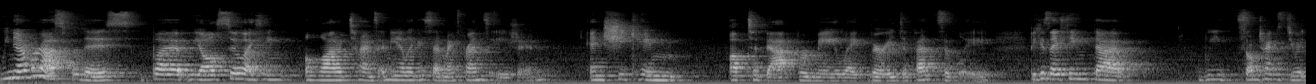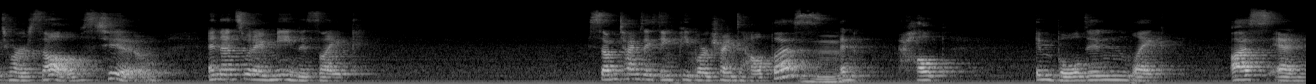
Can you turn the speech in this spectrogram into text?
We never asked for this, but we also, I think, a lot of times. I mean, like I said, my friend's Asian, and she came up to bat for me like very defensively because I think that we sometimes do it to ourselves too. And that's what I mean. It's like sometimes I think people are trying to help us Mhm. and help embolden like us and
